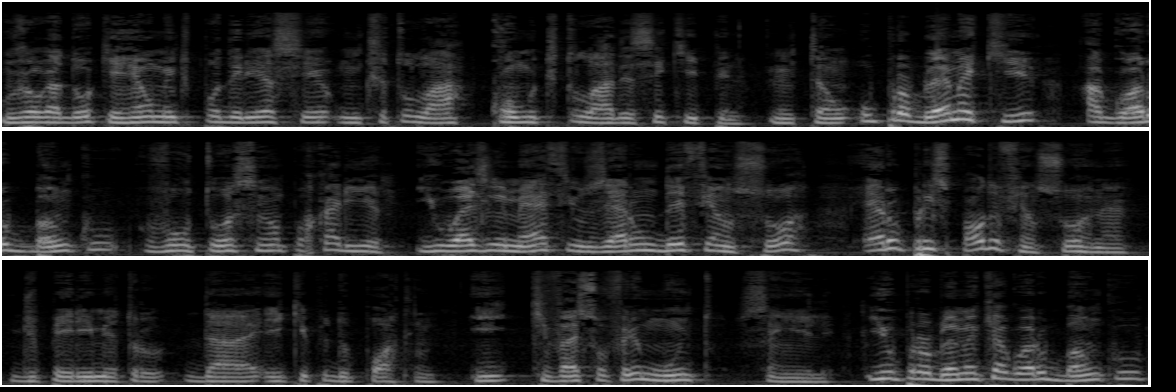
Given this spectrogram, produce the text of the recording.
um jogador que realmente poderia ser um titular, como titular dessa equipe, né? Então, o problema é que agora o banco voltou a ser uma porcaria. E o Wesley Matthews era um defensor era o principal defensor, né, de perímetro da equipe do Portland e que vai sofrer muito sem ele. E o problema é que agora o banco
